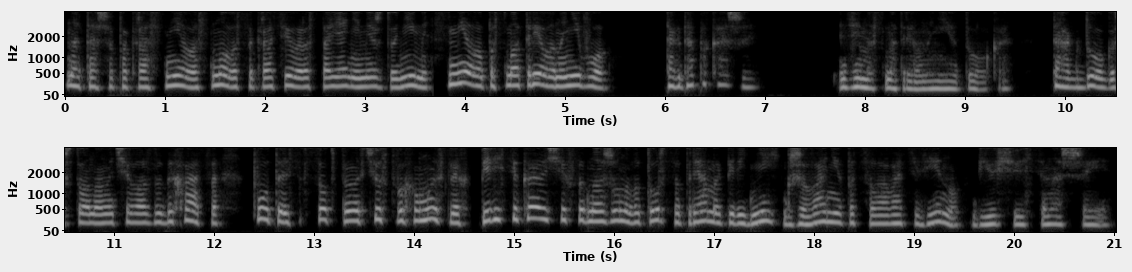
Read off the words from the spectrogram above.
Наташа покраснела, снова сократила расстояние между ними, смело посмотрела на него. «Тогда покажи». Дима смотрел на нее долго. Так долго, что она начала задыхаться, путаясь в собственных чувствах и мыслях, пересекающих с обнаженного торса прямо перед ней к желанию поцеловать вену, бьющуюся на шее.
